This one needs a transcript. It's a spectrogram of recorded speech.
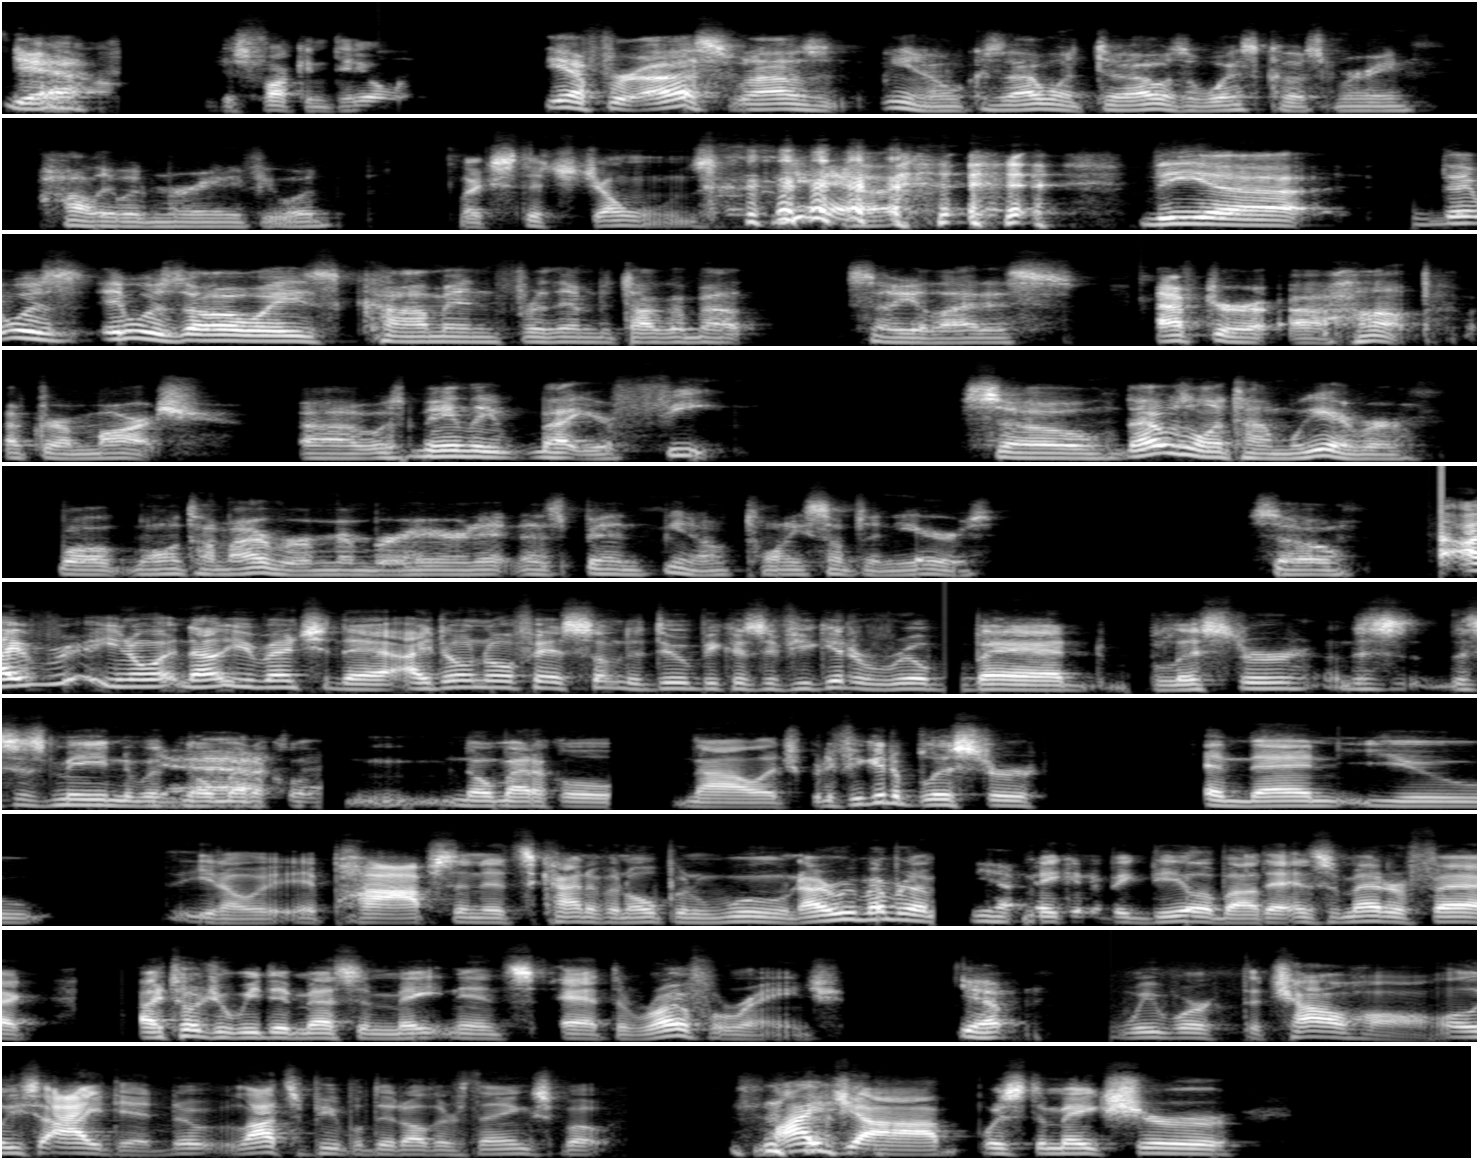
you Yeah. know, just fucking deal with Yeah. For us, when I was, you know, because I went to, I was a West Coast Marine, Hollywood Marine, if you would. like Stitch Jones. Yeah. the, uh, it was, it was always common for them to talk about cellulitis after a hump, after a march. Uh, it was mainly about your feet. So that was the only time we ever, well, the only time I ever remember hearing it. And it's been, you know, 20 something years. So, I, you know what? Now you mentioned that, I don't know if it has something to do because if you get a real bad blister, this this is me with no medical no medical knowledge, but if you get a blister and then you you know it pops and it's kind of an open wound. I remember them yeah. making a big deal about that. And as a matter of fact, I told you we did mess and maintenance at the rifle range. Yep. we worked the chow hall. Well, at least I did. Lots of people did other things, but my job was to make sure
